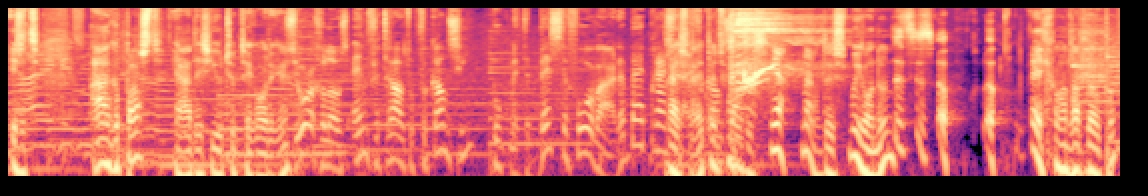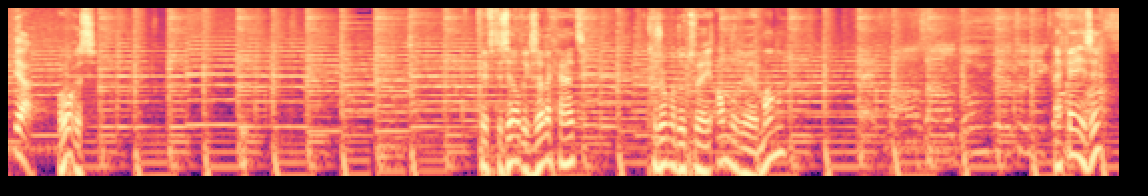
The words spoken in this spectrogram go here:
is het aangepast. Ja, dit is YouTube tegenwoordig, hè. Zorgeloos en vertrouwd op vakantie? Boek met de beste voorwaarden bij Prijsvrij Vakantie. Prijsvrij.vakanties. Ja, nou, dus moet je gewoon doen. Dat is zo ongelooflijk. Nee, gewoon laat lopen. Ja. Hoor eens. Het heeft dezelfde gezelligheid. Gezongen door twee andere mannen. Herken je ze?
